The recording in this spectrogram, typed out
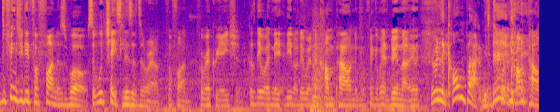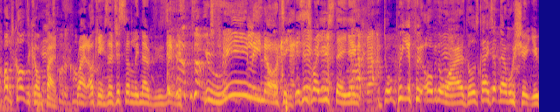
the things you did for fun as well. So we'd chase lizards around for fun, for recreation, because they were in the, you know they were in the compound, and we figured we weren't doing that. You're in the compound. It's called a compound. oh, it's called the Yeah, compound. called a compound. Right, okay, so just suddenly now, you're really naughty. This is where you're staying. Don't put your foot over the wire. Those guys up there will shoot you.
